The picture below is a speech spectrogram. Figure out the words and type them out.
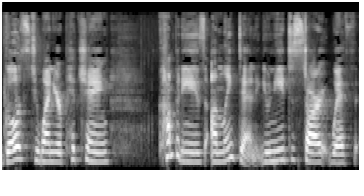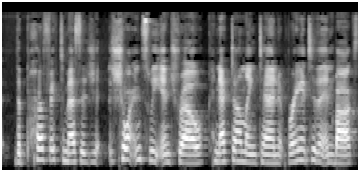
goes to when you're pitching companies on LinkedIn. You need to start with the perfect message, short and sweet intro, connect on LinkedIn, bring it to the inbox,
